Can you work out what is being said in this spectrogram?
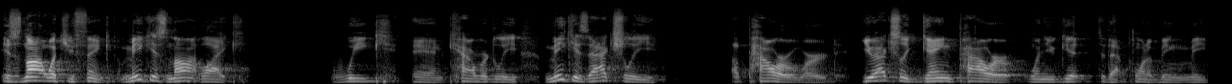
is not what you think. Meek is not like weak and cowardly. Meek is actually a power word. You actually gain power when you get to that point of being meek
